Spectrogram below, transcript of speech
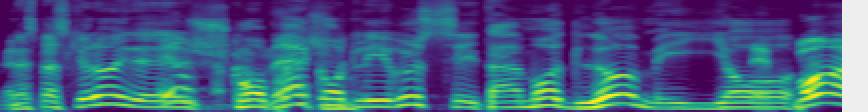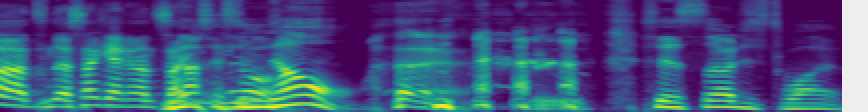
Mais c'est parce que là, je comprends contre les Russes, c'est en mode là, mais il y Mais a. pas en 1945. Non, c'est ça. Non! C'est ça l'histoire.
